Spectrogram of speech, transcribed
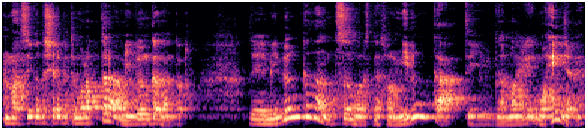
まあ、追加で調べてもらったら未分化がんだと。で未分化がんっつうのはですねその未分化っていう名前もう変じゃね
